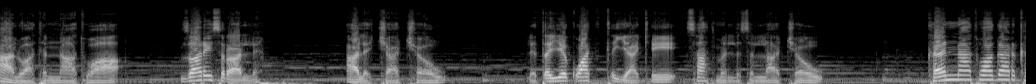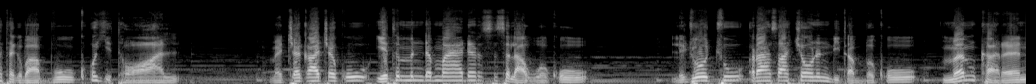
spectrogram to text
አሏት እናቷ። ዛሬ ሥራ አለ አለቻቸው። ለጠየቋት ጥያቄ ሳትመልስላቸው ከእናቷ ጋር ከተግባቡ ቆይተዋል። መጨቃጨቁ የትም እንደማያደርስ ስላወቁ ልጆቹ ራሳቸውን እንዲጠብቁ መምከርን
